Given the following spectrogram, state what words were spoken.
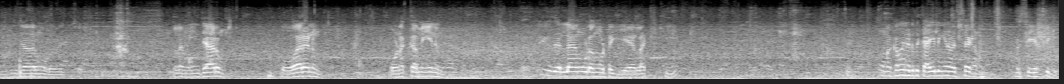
മീൻചാറും കൂടെ വെച്ചു. നല്ല മീൻചാറും തോരനും ഉണക്കമീനും ഇതെല്ലാം കൂടെ അങ്ങോട്ട് ഇളക്കി. ഉണക്കമീൻ എടുത്ത് കയ്യിൽ ഇങ്ങനെ വെച്ചേക്കണം സേഫ്റ്റിക്ക്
